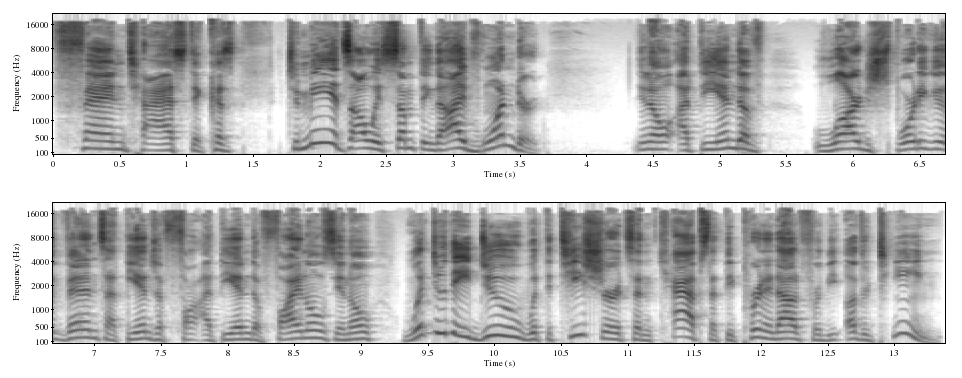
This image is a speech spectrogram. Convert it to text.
fantastic because to me, it's always something that I've wondered. You know, at the end of large sporting events, at the end of at the end of finals, you know, what do they do with the T-shirts and caps that they printed out for the other team?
